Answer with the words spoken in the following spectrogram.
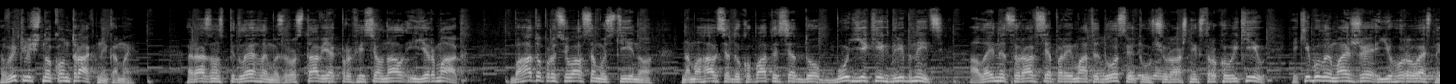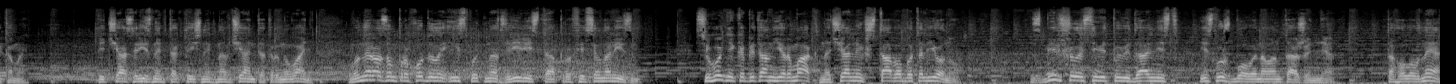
виключно контрактниками. Разом з підлеглими зростав як професіонал і Єрмак. Багато працював самостійно, намагався докопатися до будь-яких дрібниць, але й не цурався переймати досвід у вчорашніх строковиків, які були майже його ровесниками. Під час різних тактичних навчань та тренувань вони разом проходили іспит на зрілість та професіоналізм. Сьогодні капітан Єрмак, начальник штабу батальйону. Збільшилась і відповідальність і службове навантаження. Та головне,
